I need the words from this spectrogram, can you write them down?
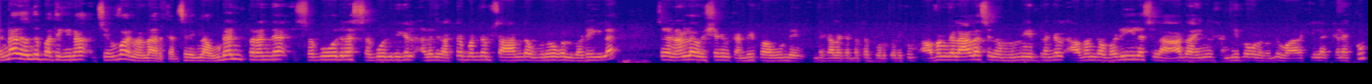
ரெண்டாவது வந்து பார்த்தீங்கன்னா செவ்வாய் நல்லா இருக்காரு. சரிங்களா? உடன் பிறந்த சகோதர சகோதரிகள் அல்லது ரத்த பந்தம் சார்ந்த உறவுகள் வகையில் சில நல்ல விஷயங்கள் கண்டிப்பாக உண்டு இந்த காலகட்டத்தை பொறுத்த வரைக்கும். அவங்களால சில முன்னேற்றங்கள் அவங்க வழியில சில ஆதாயங்கள் கண்டிப்பாக உங்களுக்கு வந்து வாழ்க்கையில் கிடைக்கும்.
